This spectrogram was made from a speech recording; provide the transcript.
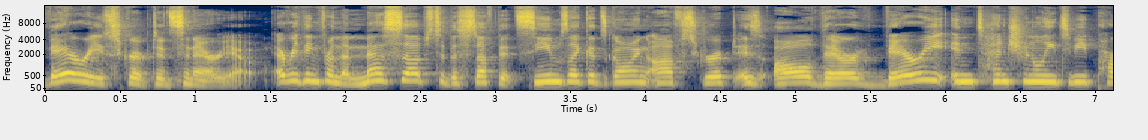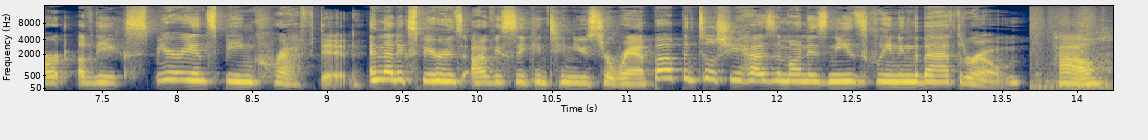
very scripted scenario. Everything from the mess ups to the stuff that seems like it's going off script is all there very intentionally to be part of the experience being crafted. And that experience obviously continues to ramp up until she has him on his knees cleaning the bathroom. How?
